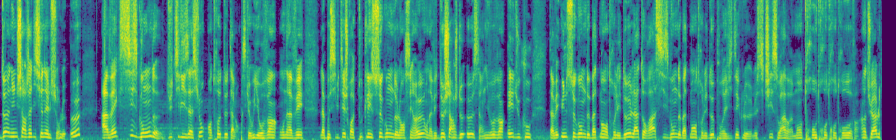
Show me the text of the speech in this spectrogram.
donne une charge additionnelle sur le E avec 6 secondes d'utilisation entre deux talents. Parce que oui, au 20, on avait la possibilité, je crois que toutes les secondes de lancer un E, on avait deux charges de E, c'était un niveau 20, et du coup, t'avais une seconde de battement entre les deux. Là, t'auras 6 secondes de battement entre les deux pour éviter que le, le soit vraiment trop, trop, trop, trop, enfin, intuable.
